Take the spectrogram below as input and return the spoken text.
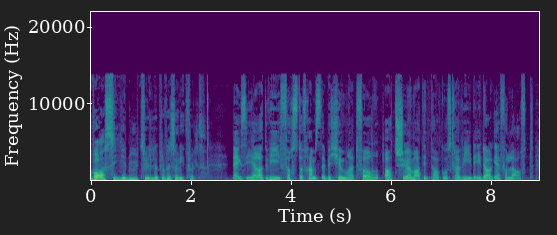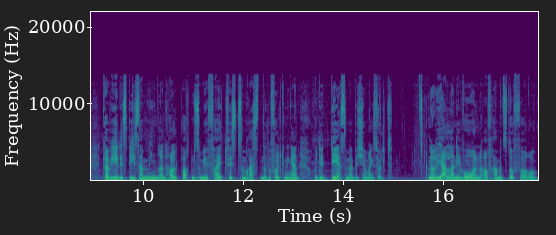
Hva sier du til professor Huitfeldt? Jeg sier at vi først og fremst er bekymret for at sjømatinntaket hos gravide i dag er for lavt. Gravide spiser mindre enn halvparten så mye feit fisk som resten av befolkningen, og det er det som er bekymringsfullt. Når det gjelder nivåene av fremmedstoffer og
